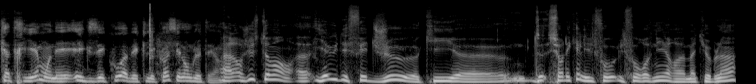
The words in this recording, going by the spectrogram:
quatrième, on est ex aequo avec l'Écosse et l'Angleterre. Alors justement, euh, il y a eu des faits de jeu qui, euh, de- sur lesquels il faut, il faut revenir, euh, Mathieu Blin.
